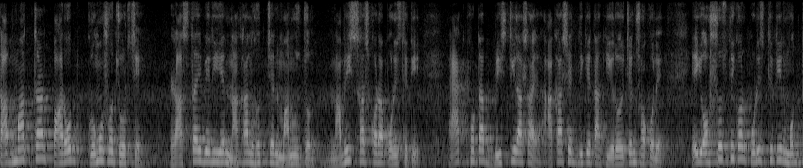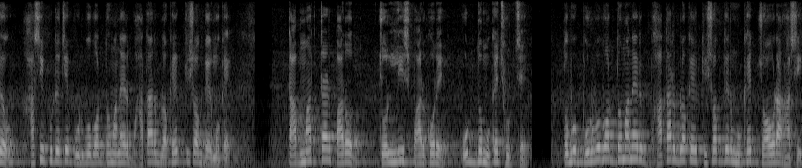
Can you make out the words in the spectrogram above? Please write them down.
তাপমাত্রার পারদ ক্রমশ চড়ছে। রাস্তায় বেরিয়ে নাকাল হচ্ছেন মানুষজন। নাভিশ্বাস করা পরিস্থিতি। এক ফোঁটা বৃষ্টির আশায় আকাশের দিকে তাকিয়ে রয়েছেন সকলে। এই অস্বস্তিকর পরিস্থিতির মধ্যেও হাসি ফুটেছে পূর্ব বর্ধমানের ভাতার ব্লকের কৃষকদের মুখে। তাপমাত্রার পারদ চল্লিশ পার করে ঊর্ধ্বমুখে ছুটছে। তবু পূর্ব বর্ধমানের ভাতার ব্লকের কৃষকদের মুখে চওড়া হাসি।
